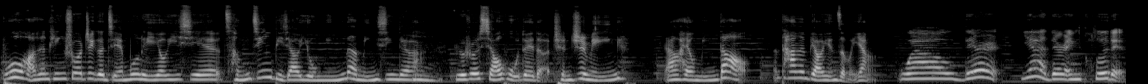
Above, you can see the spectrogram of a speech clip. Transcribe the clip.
不过我好像听说这个节目里也有一些曾经比较有名的明星，对吧？嗯、比如说小虎队的陈志明，然后还有明道，那他们表演怎么样？Well, they're yeah, they're included.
